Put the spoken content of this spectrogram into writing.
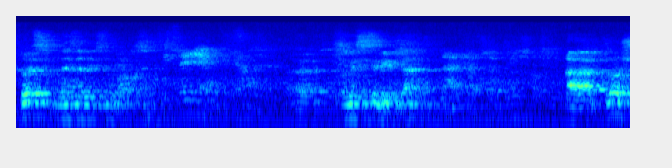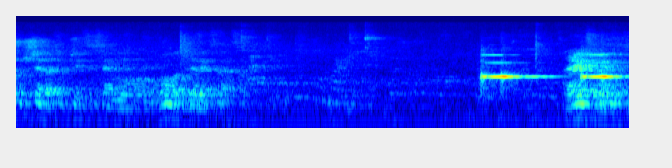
Хтось не зареєструвався. Ви Олексій так? А прошу ще раз включити систему голос для реєстрації. Реєструємося.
